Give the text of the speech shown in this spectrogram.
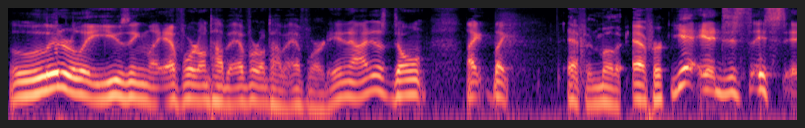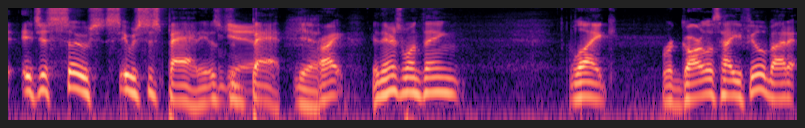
Literally using like F word on top of F word on top of F word. And I just don't like like Effing mother effer. yeah, it just it's it, it just so it was just bad. It was just Yeah. bad. Yeah. Right. And there's one thing, like, regardless how you feel about it,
